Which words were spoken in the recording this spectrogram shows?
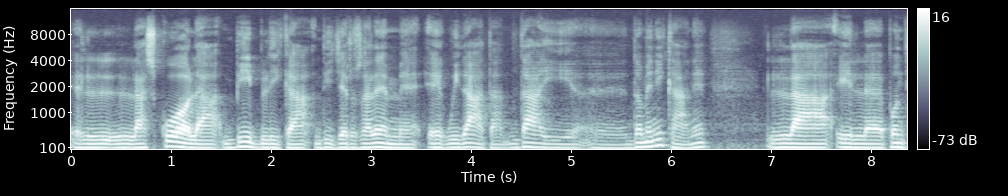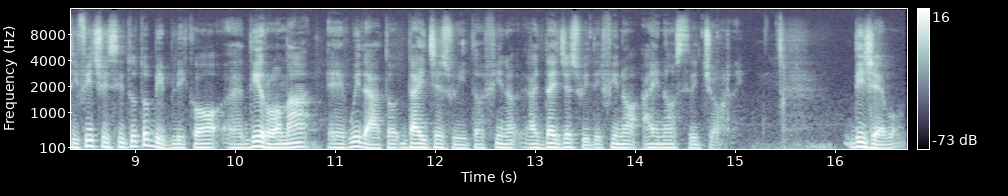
la scuola biblica di Gerusalemme è guidata dai eh, domenicani, la, il Pontificio Istituto Biblico eh, di Roma è guidato dai fino, eh, dai gesuiti fino ai nostri giorni. Dicevo,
